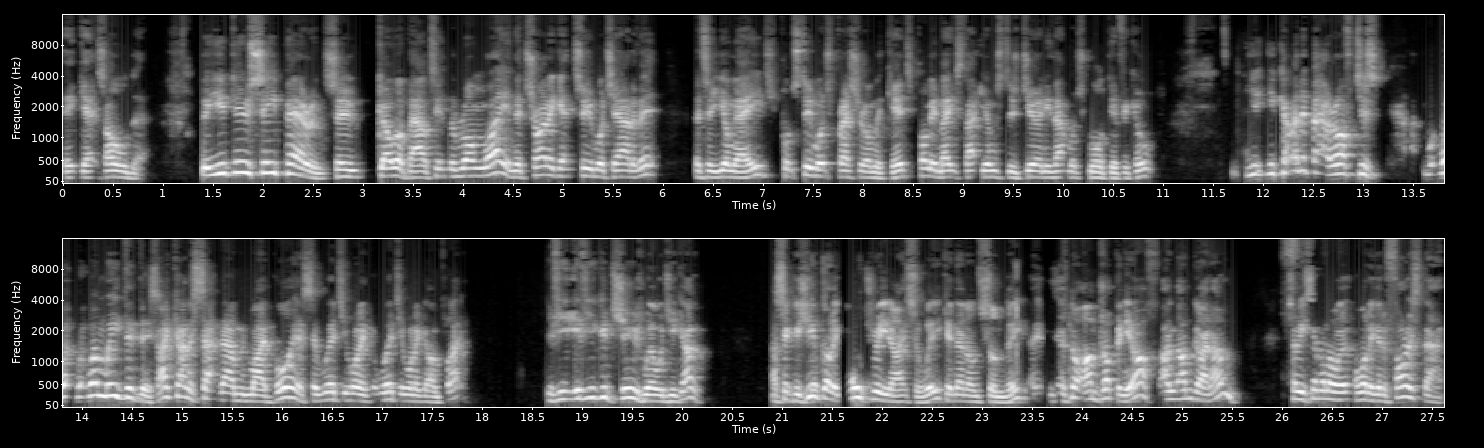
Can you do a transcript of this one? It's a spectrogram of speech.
it gets older. But you do see parents who go about it the wrong way and they're trying to get too much out of it at a young age, puts too much pressure on the kids, probably makes that youngster's journey that much more difficult. You, you're kind of better off just. When we did this, I kind of sat down with my boy. I said, "Where do you want to? Where do you want to go and play? If you if you could choose, where would you go?" I said, because you've got to go three nights a week and then on Sunday. It's not, I'm dropping you off. I'm, I'm going home. So he said, well, I want to go to Forest, Dad.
